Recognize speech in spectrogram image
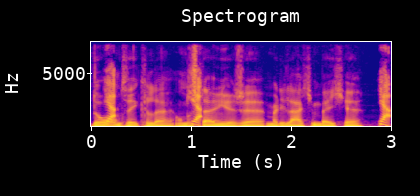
doorontwikkelen, ja. ondersteun je ze, maar die laat je een beetje. Ja,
